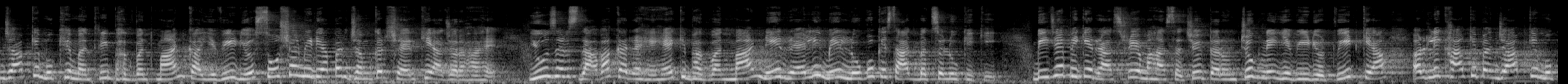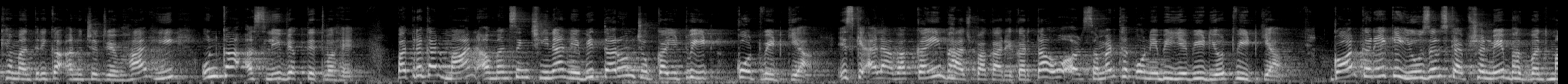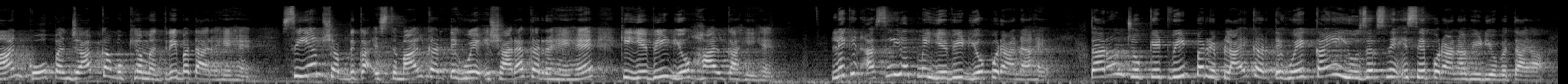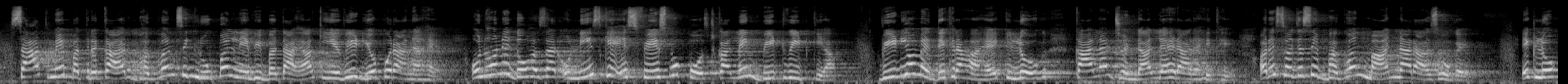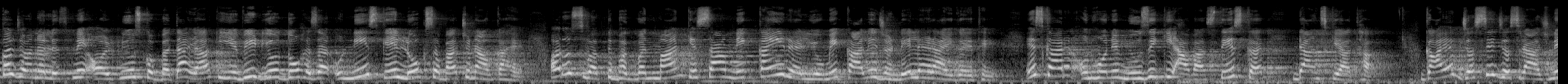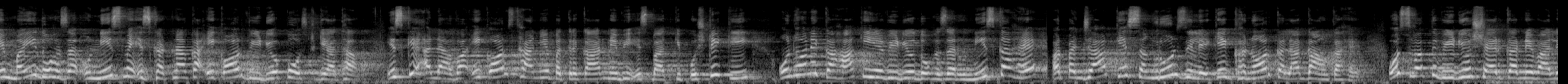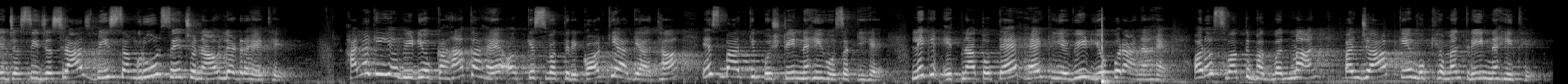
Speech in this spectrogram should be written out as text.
पंजाब के मुख्यमंत्री भगवंत मान का ये वीडियो सोशल मीडिया पर जमकर शेयर किया जा रहा है। यूज़र्स दावा कर रहे हैं कि भगवंत मान ने रैली में लोगों के साथ बदसलूकी की। बीजेपी के राष्ट्रीय महासचिव तरुण चुग ने ये वीडियो ट्वीट किया और लिखा कि पंजाब के मुख्यमंत्री का अनुचित व्यवहार ही उनका असली व्यक्तित्व है। पत्रकार मान अमन सिंह छीना ने भी तरुण चुग का ये ट्वीट को ट्वीट किया। इसके अलावा कई भाजपा कार्यकर्ताओं और समर्थकों ने भी ये वीडियो ट्वीट किया। गौर करें कि यूज़र्स कैप्शन में भगवंत मान को पंजाब का मुख्यमंत्री बता रहे हैं। सीएम शब्द का इस्तेमाल करते हुए इशारा कर रहे हैं कि ये वीडियो हाल का ही है। लेकिन असलियत में ये वीडियो पुराना है। तरुण चुग के ट्वीट पर रिप्लाई करते हुए कई यूज़र्स ने इसे पुराना वीडियो बताया। साथ में पत्रकार भगवंत सिंह रूपल ने भी बताया कि ये वीडियो पुराना है। उन्होंने 2019 के इस फेसबुक पोस्ट का लिंक भी ट्वीट किया। वीडियो में दिख रहा है कि लोग काला झंडा लहरा रहे थे और इस वजह से भगवंत मान नाराज़ हो गए। एक लोकल जर्नलिस्ट ने ऑल्ट न्यूज़ को बताया कि ये वीडियो 2019 के लोकसभा चुनाव का है और उस वक्त भगवंत मान के सामने कई रैलियों में काले झंडे लहराए गए थे। इस कारण उन्होंने म्यूज़िक की आवाज़ तेज कर डांस किया था। गायक जस्सी जसराज ने मई 2019 में इस घटना का एक और वीडियो पोस्ट किया था। इसके अलावा एक और स्थानीय पत्रकार ने भी इस बात की पुष्टि की। उन्होंने कहा कि यह वीडियो 2019 का है और पंजाब के संगरूर ज़िले के घनौर कला गाँव का है। उस वक्त वीडियो शेयर करने वाले जस्सी जसराज भी संगरूर से चुनाव लड़ रहे थे। हालाँकि यह वीडियो कहाँ का है और किस वक्त रिकॉर्ड किया गया था, इस बात की पुष्टि नहीं हो सकी है। लेकिन इतना तो तय है कि यह वीडियो पुराना है और उस वक्त भगवंत मान पंजाब के मुख्यमंत्री नहीं थे।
